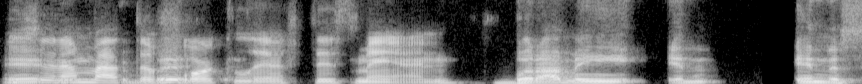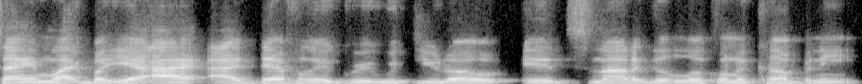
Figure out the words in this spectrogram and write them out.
And, said, I'm about to but, forklift this man. But I mean, in in the same light. But yeah, I, I definitely agree with you though. It's not a good look on the company.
